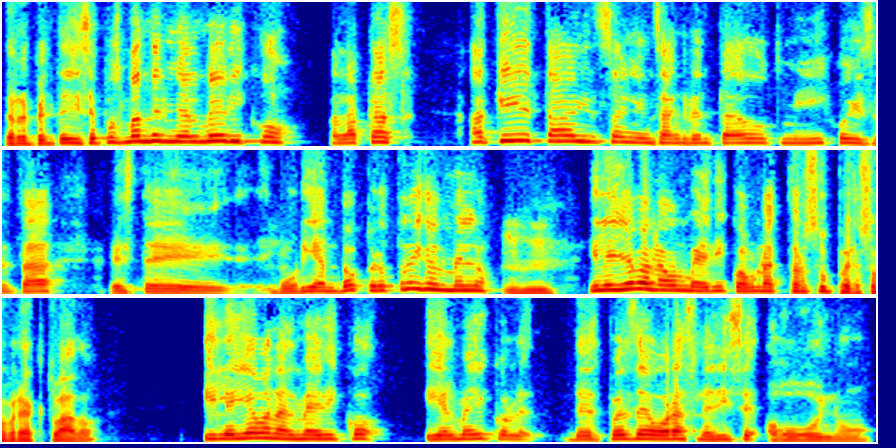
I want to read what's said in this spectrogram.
de repente dice, pues mándenme al médico a la casa. Aquí está ensan- ensangrentado mi hijo y se está este, muriendo, pero tráiganmelo. Y le llevan a un médico, a un actor súper sobreactuado, y le llevan al médico y el médico le- después de horas le dice, oh no,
